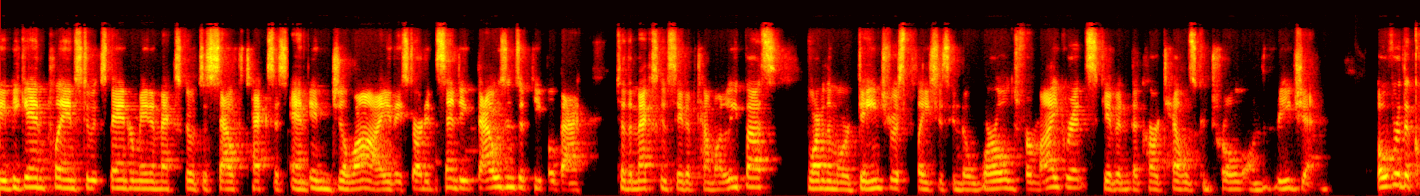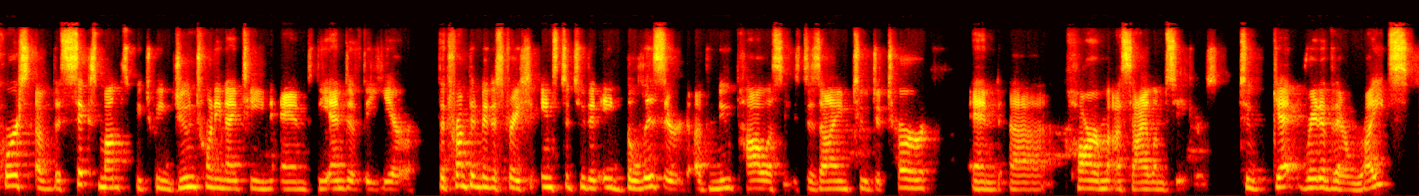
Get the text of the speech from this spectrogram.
They began plans to expand Remain in Mexico to South Texas. And in July, they started sending thousands of people back to the Mexican state of Tamaulipas, one of the more dangerous places in the world for migrants, given the cartel's control on the region. Over the course of the six months between June 2019 and the end of the year, the Trump administration instituted a blizzard of new policies designed to deter and uh, harm asylum seekers, to get rid of their rights,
